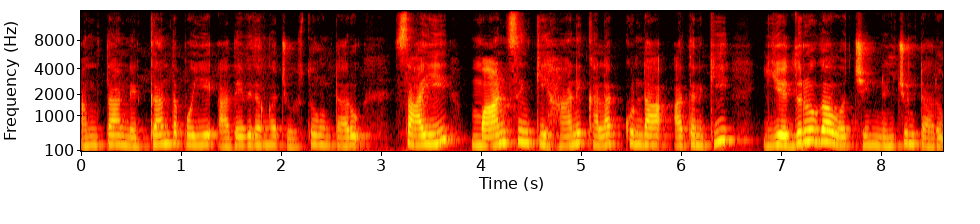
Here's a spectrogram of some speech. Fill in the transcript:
అంతా నిర్గాంతపోయి అదే విధంగా చూస్తూ ఉంటారు. సాయి మాన్సింగ్కి హాని కలగకుండా అతనికి ఎదురుగా వచ్చి నించుంటారు.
